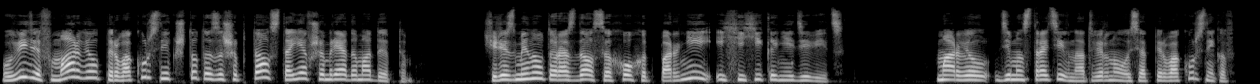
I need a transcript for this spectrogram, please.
Увидев Марвел, первокурсник что-то зашептал стоявшим рядом адептам. Через минуту раздался хохот парней и хихиканье девиц. Марвел демонстративно отвернулась от первокурсников,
